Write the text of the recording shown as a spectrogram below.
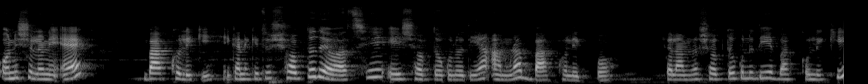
অনুশীলনী এক, বাক্য লিখি। এখানে কিছু শব্দ দেওয়া আছে, এই শব্দগুলো দিয়ে আমরা বাক্য লিখব। চলো আমরা শব্দগুলো দিয়ে বাক্য লিখি।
